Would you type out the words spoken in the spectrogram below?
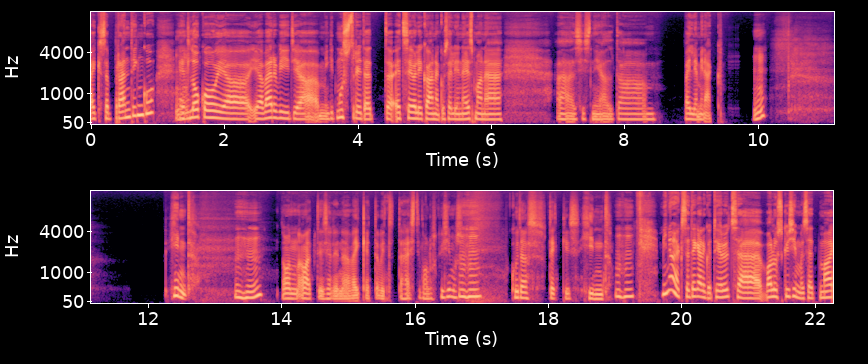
väikse brändingu mm, -hmm. et logo ja, ja värvid ja mingid mustrid, et, et see oli ka nagu selline esmane äh, siis nii-öelda väljaminek mm. -hmm. hind mm -hmm. on alati selline väikeettevõtjate hästi valus küsimus mm. -hmm kuidas tekkis hind mm? -hmm. minu jaoks see tegelikult ei ole üldse valus küsimus, et ma,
